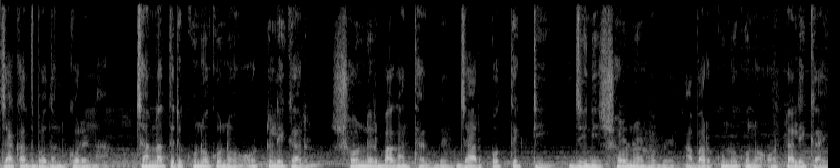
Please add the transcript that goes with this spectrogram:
জাকাত প্রদান করে না জান্নাতের কোনো কোনো অট্টালিকার স্বর্ণের বাগান থাকবে, যার প্রত্যেকটি জিনিস স্বর্ণের হবে। আবার কোনো কোনো অট্টালিকায়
